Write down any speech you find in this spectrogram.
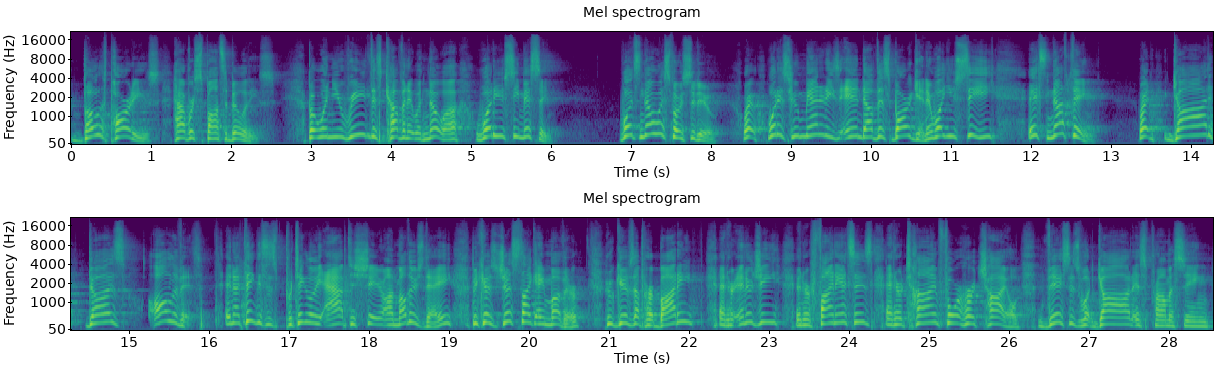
both parties have responsibilities. But when you read this covenant with Noah, what do you see missing? What's Noah supposed to do? Right? What is humanity's end of this bargain? And what you see, it's nothing. Right? God does all of it. And I think this is particularly apt to share on Mother's Day because just like a mother who gives up her body and her energy and her finances and her time for her child, this is what God is promising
